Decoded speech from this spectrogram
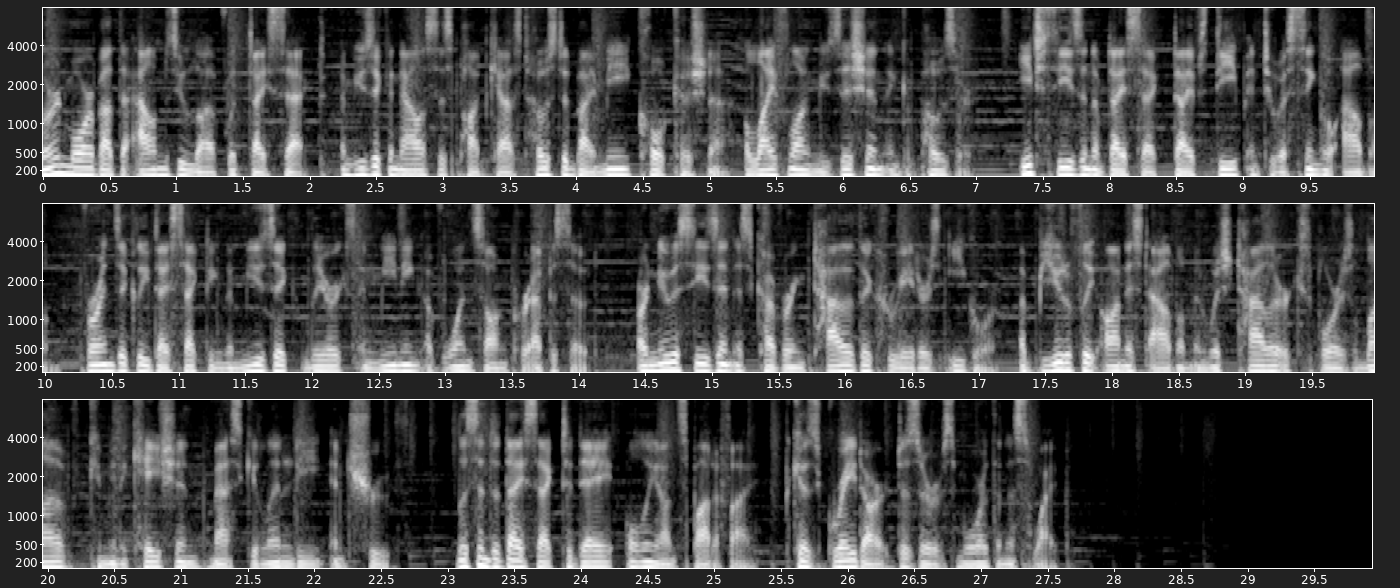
Learn more about the albums you love with Dissect, a music analysis podcast hosted by me, Cole Cuchna, a lifelong musician and composer. Each season of Dissect dives deep into a single album, forensically dissecting the music, lyrics, and meaning of one song per episode. Our newest season is covering Tyler the Creator's Igor, a beautifully honest album in which Tyler explores love, communication, masculinity, and truth. Listen to Dissect today only on Spotify, because great art deserves more than a swipe.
